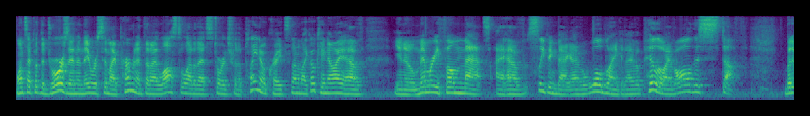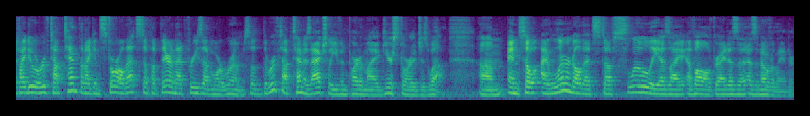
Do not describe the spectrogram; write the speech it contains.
once I put the drawers in and they were semi permanent, then I lost a lot of that storage for the Plano crates. Then I'm like, okay, now I have you know, memory foam mats. I have sleeping bag. I have a wool blanket. I have a pillow. I have all this stuff. But if I do a rooftop tent, then I can store all that stuff up there, and that frees up more room. So the rooftop tent is actually even part of my gear storage as well. Um, and so I learned all that stuff slowly as I evolved, right, as, a, as an overlander.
